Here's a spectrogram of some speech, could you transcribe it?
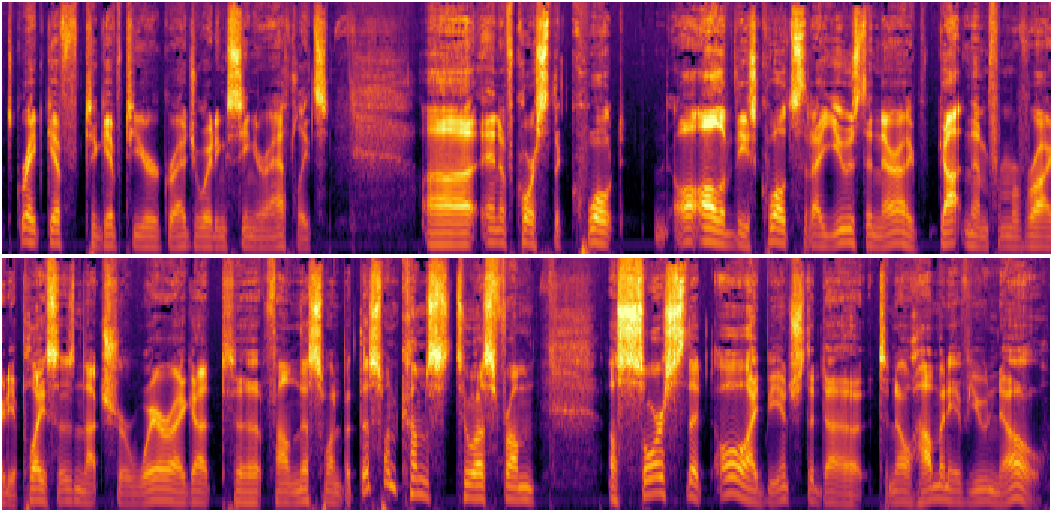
it's a great gift to give to your graduating senior athletes. Uh, and of course, the quote, all of these quotes that I used in there, I've gotten them from a variety of places. Not sure where I got uh, found this one, but this one comes to us from a source that, oh, I'd be interested to, to know how many of you know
